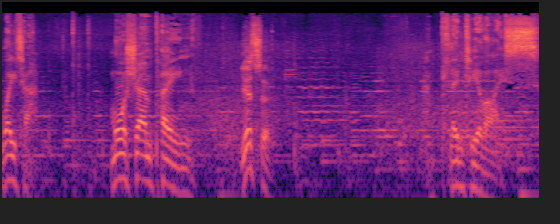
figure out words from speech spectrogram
Waiter, more champagne. Yes, sir. And plenty of ice.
